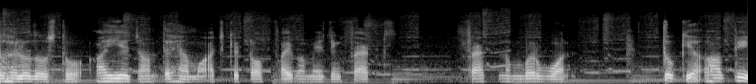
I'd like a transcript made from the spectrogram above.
तो हेलो दोस्तों, आइए जानते हैं हम आज के top five amazing facts fact number one तो क्या आप भी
